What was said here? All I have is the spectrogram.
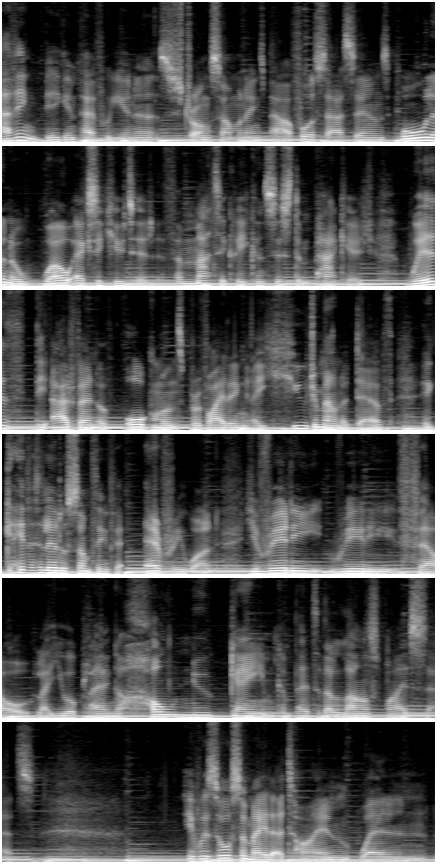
Having big impactful units, strong summonings, powerful assassins, all in a well executed, thematically consistent package, with the advent of augments providing a huge amount of depth, it gave us a little something for everyone. You really, really felt like you were playing a whole new game compared to the last five sets. It was also made at a time when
